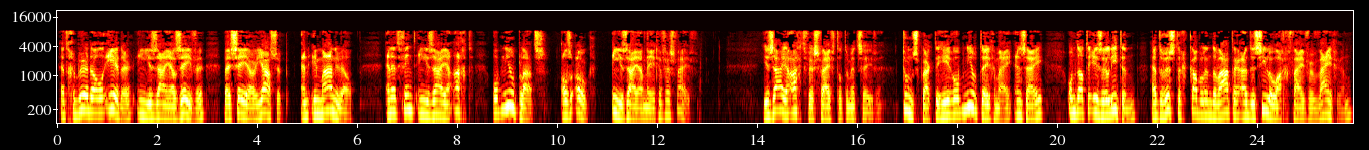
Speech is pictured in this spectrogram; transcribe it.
Het gebeurde al eerder in Jesaja 7 bij Seir Jasub en Immanuel, en het vindt in Jesaja 8 opnieuw plaats, als ook in Jesaja 9 vers 5. Jesaja 8 vers 5 tot en met 7. Toen sprak de Heer opnieuw tegen mij en zei, omdat de Israëlieten het rustig kabbelende water uit de Siloach-vijver weigeren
